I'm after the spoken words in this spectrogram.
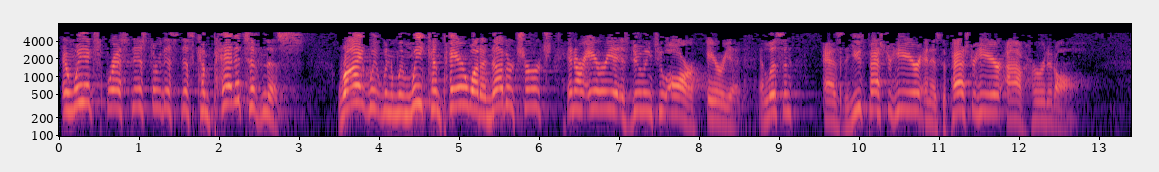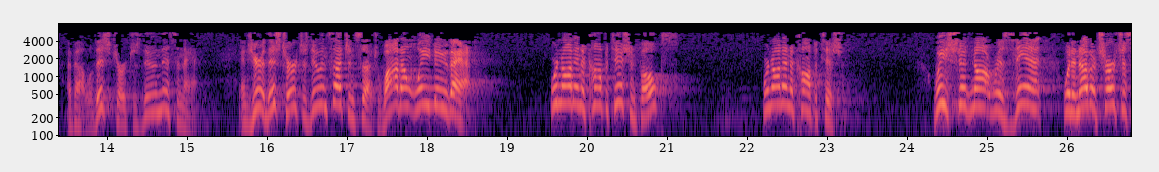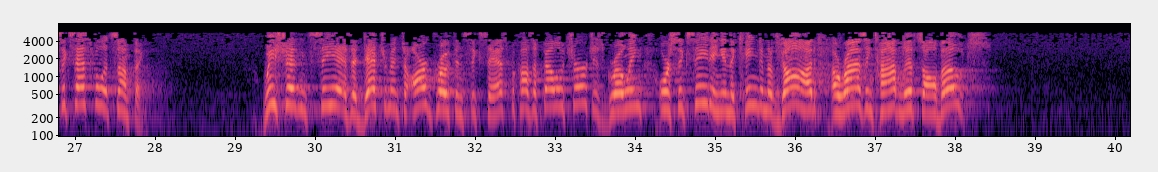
And we express this through this, this competitiveness Right? When, when we compare what another church in our area is doing to our area. And listen, as the youth pastor here and as the pastor here, I've heard it all. About, well, this church is doing this and that. And here, this church is doing such and such. Why don't we do that? We're not in a competition, folks. We're not in a competition. We should not resent when another church is successful at something. We shouldn't see it as a detriment to our growth and success because a fellow church is growing or succeeding. In the kingdom of God, a rising tide lifts all boats.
